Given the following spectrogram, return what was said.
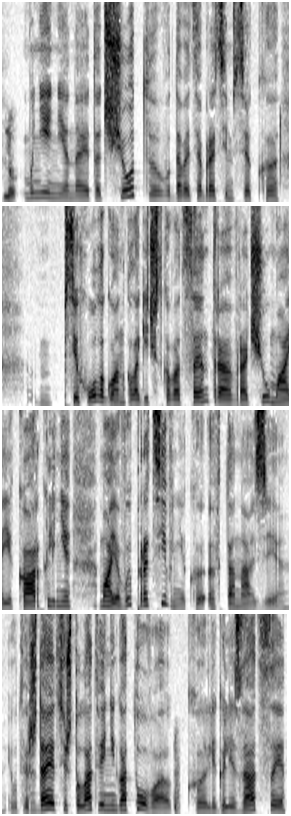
ну, мнения на этот счет. Вот давайте обратимся к психологу онкологического центра, врачу Майе Карклине. Майя, вы противник эвтаназии и утверждаете, что Латвия не готова к легализации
